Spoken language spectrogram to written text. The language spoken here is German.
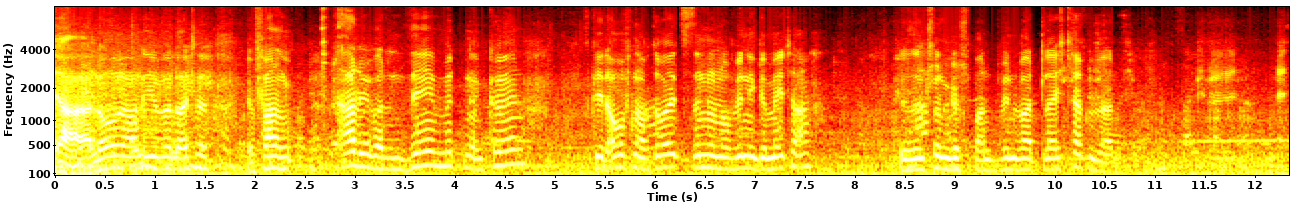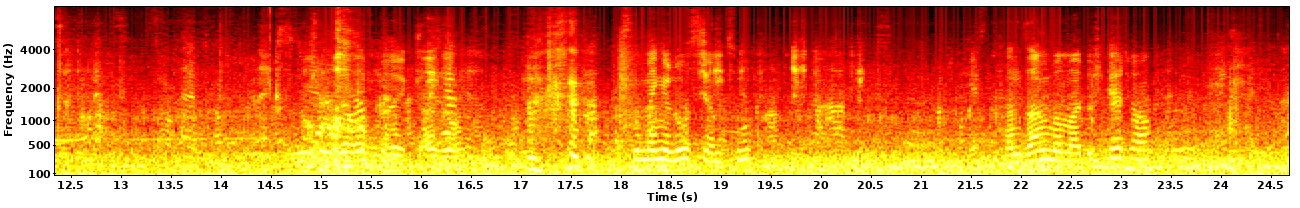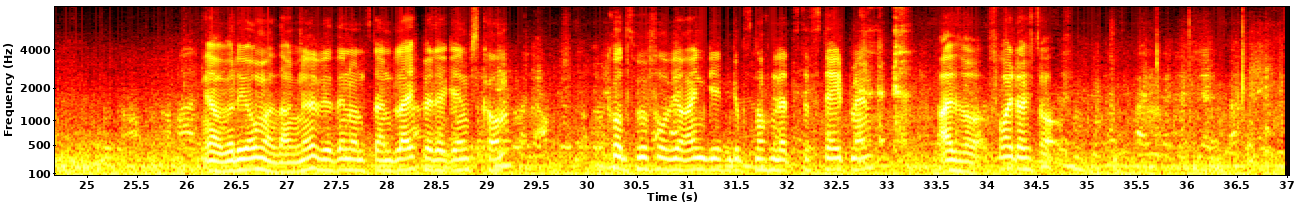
Ja, hallo liebe Leute. Wir fahren gerade über den See mitten in Köln. Es geht auf nach Deutsch, sind nur noch wenige Meter. Wir sind schon gespannt, wen wir gleich treffen werden. Ich bin schon sehr aufgeregt. Also, ist eine Menge los hier am Zug. Dann sagen wir mal bis später. Ja, würde ich auch mal sagen, ne? Wir sehen uns dann gleich bei der Gamescom. Kurz bevor wir reingehen, gibt es noch ein letztes Statement. Also, freut euch drauf.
